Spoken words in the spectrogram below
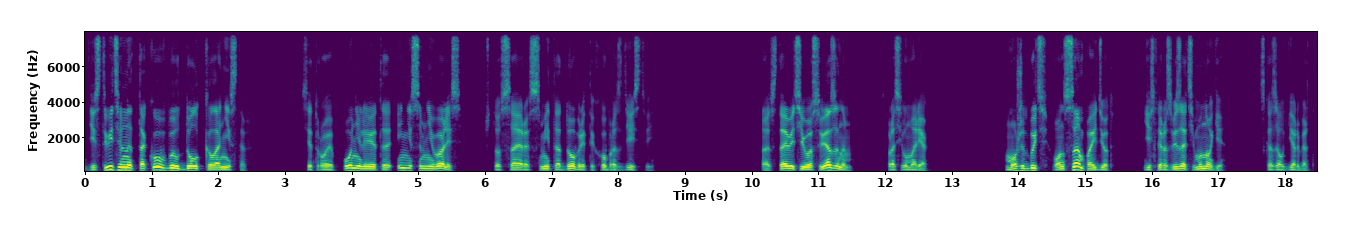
Действительно, таков был долг колонистов. Все трое поняли это и не сомневались, что Сайрес Смит одобрит их образ действий. «Оставить его связанным?» — спросил моряк. «Может быть, он сам пойдет, если развязать ему ноги», — сказал Герберт.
